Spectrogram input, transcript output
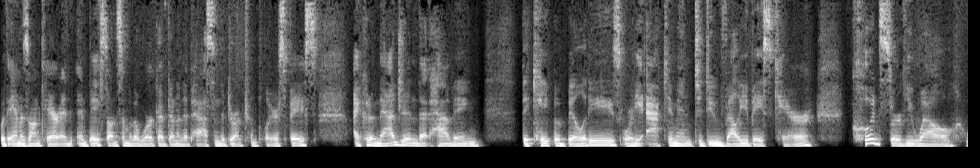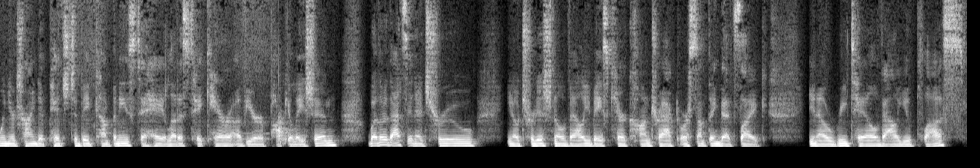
with Amazon Care, and, and based on some of the work I've done in the past in the direct to employer space, I could imagine that having the capabilities or the acumen to do value based care could serve you well when you're trying to pitch to big companies to, hey, let us take care of your population, whether that's in a true, you know, traditional value based care contract or something that's like, you know, retail value plus.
